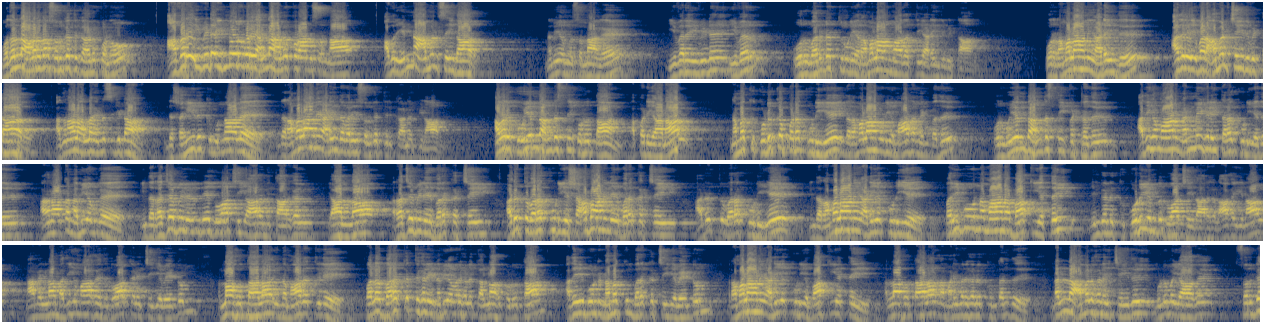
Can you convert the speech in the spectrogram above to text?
முதல்ல அவரை தான் சொர்க்கத்துக்கு அனுப்பணும். அவரை விட இன்னொருவரை அல்லாஹ் அனுப்புறான்னு சொன்னா அவர் என்ன அமல் செய்தார்? நபி அவங்க சொன்னாங்க இவரை விட இவர் ஒரு வருடத்தினுடைய ரமலான் மாதத்தை அடைந்து விட்டார். ஒரு ரமலானை அடைந்து அதில் இவர் அமல் செய்து விட்டார். அதனால அல்லாஹ் என்ன செஞ்சிட்டான்? இந்த ஷஹீதுக்கு முன்னால இந்த ரமலானை அடைந்தவரை சொர்க்கத்திற்கு அனுப்பினான். அவருக்கு உயர்ந்த அந்தஸ்தை கொடுத்தான். அப்படியானால் நமக்கு கொடுக்கப்படக்கூடிய இந்த ரமலானுடைய மாதம் என்பது ஒரு உயர்ந்த அந்தஸ்தை பெற்றது. அதிகமான நன்மைகளை தரக்கூடியது. அதனால தான் நபி அவங்க இந்த ரஜபிலிருந்தே துவா செய்ய ஆரம்பித்தார்கள். யா அல்லாஹ் ரஜபிலே வரக்கச்சை அடுத்து வரக்கூடிய ஷாபானிலே வரக்கச்சை அடுத்து வரக்கூடிய இந்த ரமலானை அடையக்கூடிய பரிபூர்ணமான பாக்கியத்தை எங்களுக்கு கொடு என்று துவா செய்தார்கள். ஆகையினால் நாம் எல்லாம் அதிகமாக இந்த துவாக்களை செய்ய வேண்டும். அல்லாஹு தாலா இந்த மாதத்திலே பல பரக்கத்துகளை நபி அவர்களுக்கு அல்லாஹ் கொடுத்தான். அதே போன்று நமக்கும் பறக்கச் செய்ய வேண்டும். ரமலானை அடையக்கூடிய பாக்கியத்தை அல்லாஹு தாலா நம் அனைவர்களுக்கும் தந்து நல்ல அமல்களை செய்து முழுமையாக சொர்க்க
